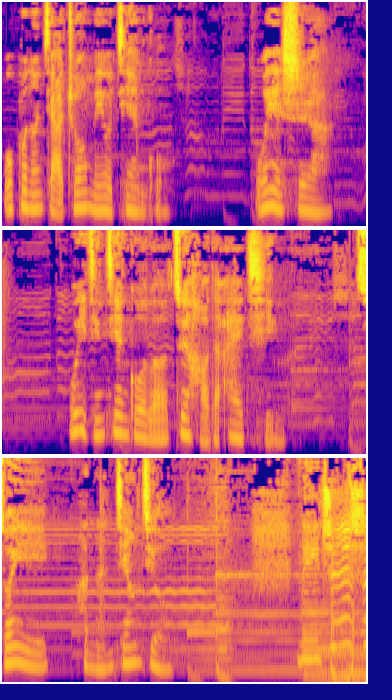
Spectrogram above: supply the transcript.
我不能假装没有见过。”我也是啊，我已经见过了最好的爱情。所以很难将就。你只是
